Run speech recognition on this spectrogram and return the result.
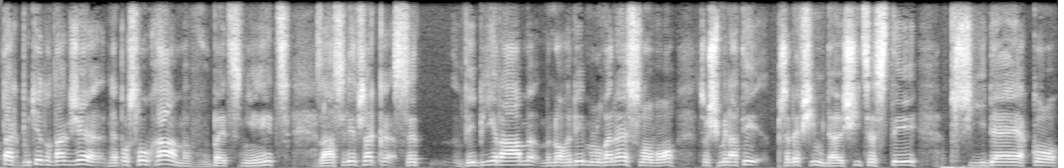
Tak buď je to tak, že neposlouchám vůbec nic, v zásadě však se vybírám mnohdy mluvené slovo, což mi na ty především delší cesty přijde jako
